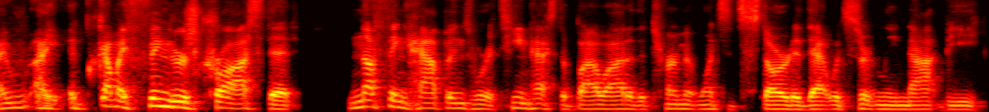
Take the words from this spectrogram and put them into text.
I, I got my fingers crossed that nothing happens where a team has to bow out of the tournament once it's started. That would certainly not be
